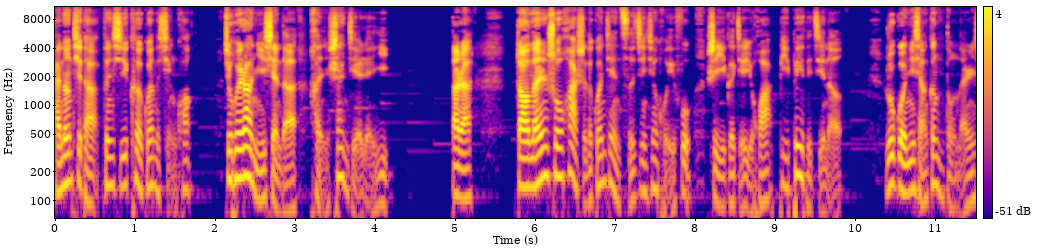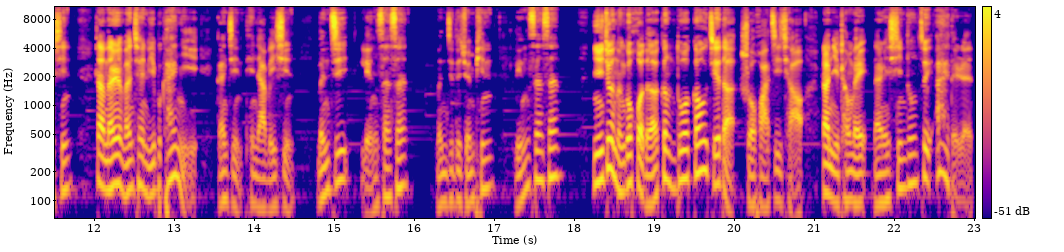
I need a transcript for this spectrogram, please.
还能替他分析客观的情况，就会让你显得很善解人意。当然，找男人说话时的关键词进行回复，是一个解语花必备的技能。如果你想更懂男人心，让男人完全离不开你，赶紧添加微信。文姬零三三，文姬的全拼零三三，你就能够获得更多高阶的说话技巧，让你成为男人心中最爱的人。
